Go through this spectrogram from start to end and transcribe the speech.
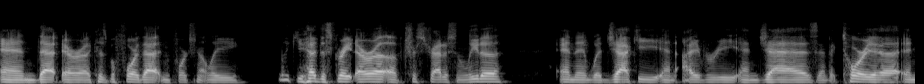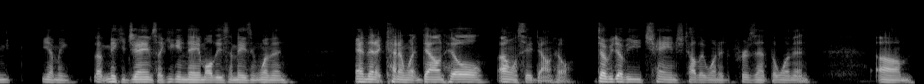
and that era because before that, unfortunately, like you had this great era of Trish Stratus and Lita, and then with Jackie and Ivory and Jazz and Victoria and you know, I mean Mickie James, like you can name all these amazing women and then it kind of went downhill. I won't say downhill. WWE changed how they wanted to present the women because um,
